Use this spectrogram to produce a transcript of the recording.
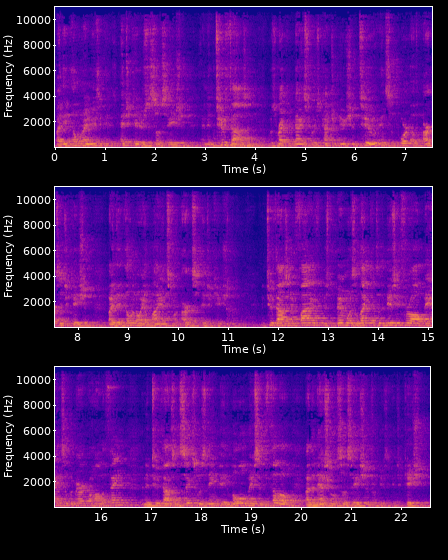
by the Illinois Music Educators Association, and in 2000 was recognized for his contribution to and support of arts education by the Illinois Alliance for Arts Education. In 2005, Mr. Bimm was elected to the Music for All Bands of America Hall of Fame and in 2006 was named a Lowell Mason Fellow by the National Association for Music Education.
